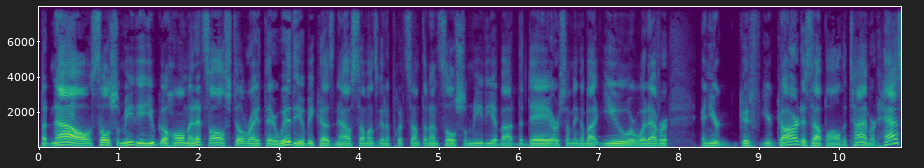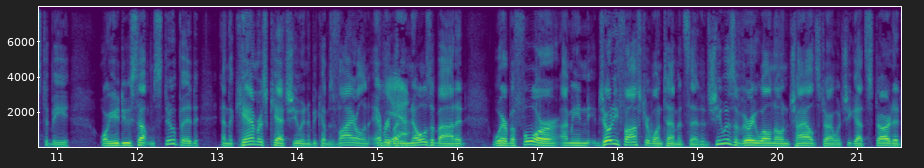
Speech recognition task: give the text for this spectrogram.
But now, social media, you go home and it's all still right there with you because now someone's going to put something on social media about the day or something about you or whatever, and your your guard is up all the time, or it has to be, or you do something stupid and the cameras catch you and it becomes viral and everybody Yeah. knows about it. Where before, I mean, Jodie Foster one time had said, and she was a very well known child star when she got started.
